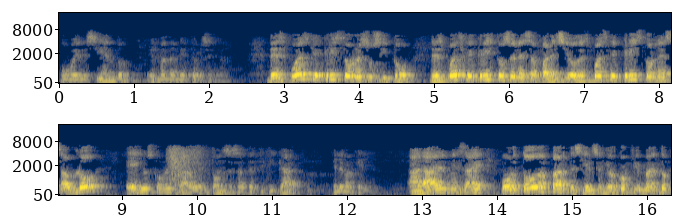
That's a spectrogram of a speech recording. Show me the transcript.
obedeciendo el mandamiento del Señor. Después que Cristo resucitó, después que Cristo se les apareció, después que Cristo les habló, ellos comenzaron entonces a testificar el Evangelio, a dar el mensaje por todas partes y el Señor confirmando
